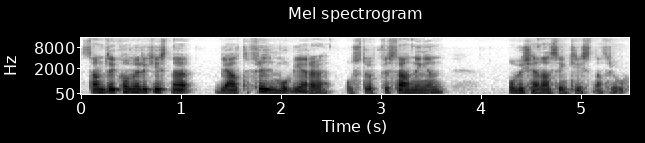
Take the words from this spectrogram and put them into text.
Samtidigt kommer det kristna bli allt frimodigare och stå upp för sanningen och bekänna sin kristna tro.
